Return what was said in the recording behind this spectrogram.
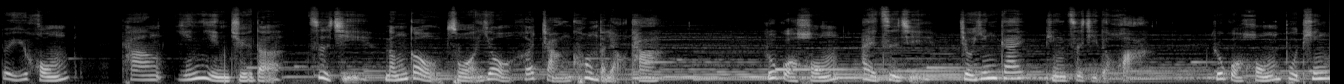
对于红，康隐隐觉得自己能够左右和掌控得了他。如果红爱自己，就应该听自己的话；如果红不听，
